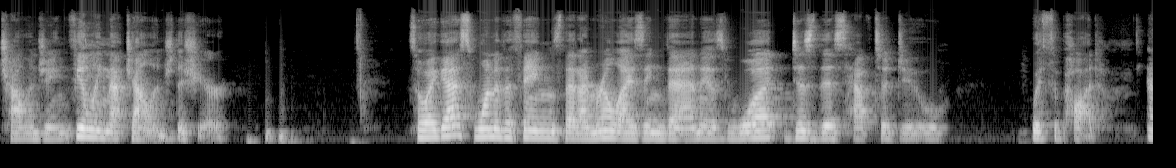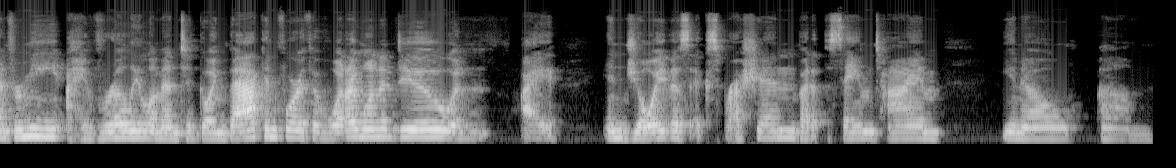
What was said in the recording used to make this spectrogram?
challenging feeling that challenge this year. So I guess one of the things that I'm realizing then is what does this have to do with the pod? And for me, I have really lamented going back and forth of what I want to do and I enjoy this expression, but at the same time, you know, um,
